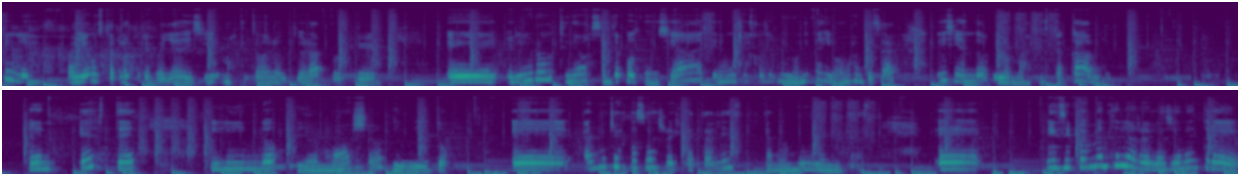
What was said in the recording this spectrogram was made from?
que les vaya a gustar lo que les vaya a decir, más que todo la autora, porque eh, el libro tiene bastante potencial, tiene muchas cosas muy bonitas y vamos a empezar diciendo lo más destacable. En este lindo y hermoso librito eh, hay muchas cosas rescatables y también muy bonitas. Eh, principalmente la relación entre,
